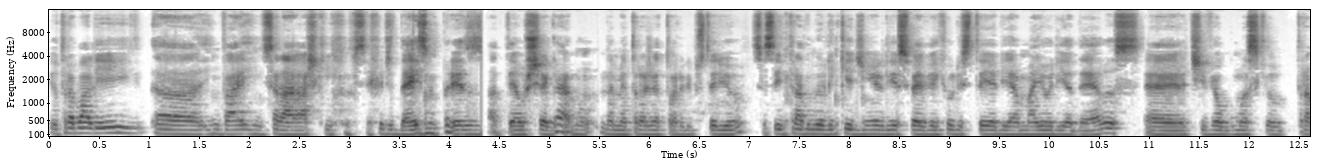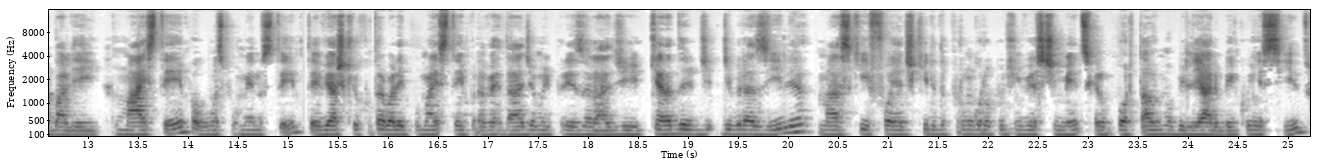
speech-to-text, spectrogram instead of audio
eu trabalhei uh, em, vai, sei lá, acho que em cerca de 10 empresas até eu chegar no, na minha trajetória ali posterior. Se você entrar no meu LinkedIn ali, você vai ver que eu listei ali a maioria delas. É, tive algumas que eu trabalhei por mais tempo, algumas por menos tempo. Teve, acho que eu trabalhei por mais tempo, na verdade, é uma empresa lá de que era de, de de, Brasília, mas que foi adquirida por um grupo de investimentos, que era um portal imobiliário bem conhecido.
